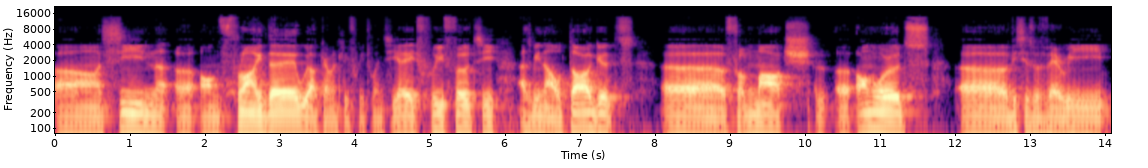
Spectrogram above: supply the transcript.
uh, seen uh, on Friday. We are currently 328. 330 has been our target uh, from March uh, onwards. this is a very,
